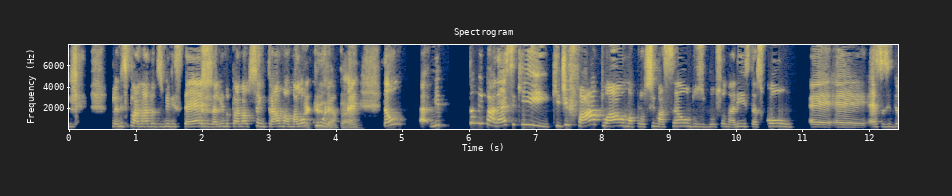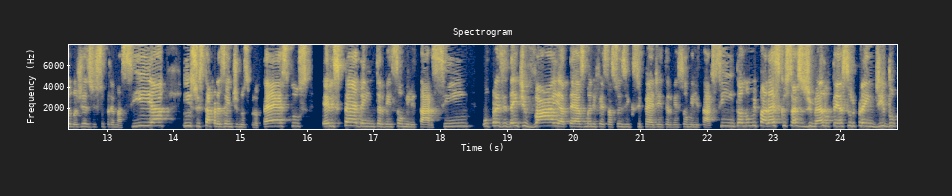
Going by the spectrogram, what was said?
pleno esplanada dos ministérios, ali no Planalto Central, uma, uma loucura. Né? Então, me, então, me parece que, que de fato há uma aproximação dos bolsonaristas com é, é, essas ideologias de supremacia, isso está presente nos protestos, eles pedem intervenção militar sim, o presidente vai até as manifestações em que se pede intervenção militar sim, então não me parece que o Sérgio de Mello tenha surpreendido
